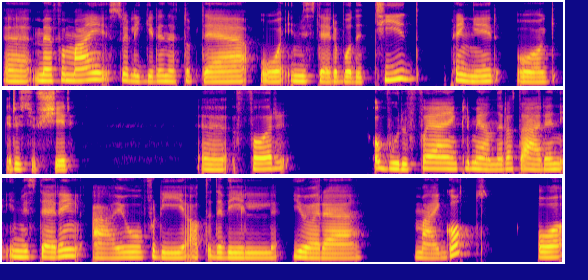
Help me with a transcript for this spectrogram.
Eh, men for meg så ligger det nettopp det å investere både tid, penger og ressurser. Eh, for Og hvorfor jeg egentlig mener at det er en investering, er jo fordi at det vil gjøre meg godt, og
